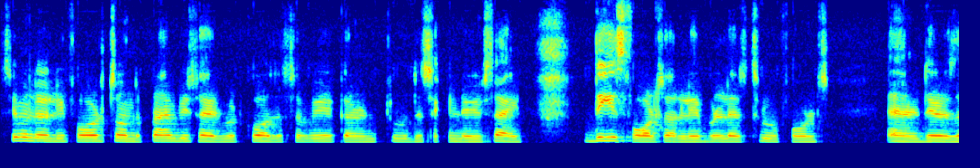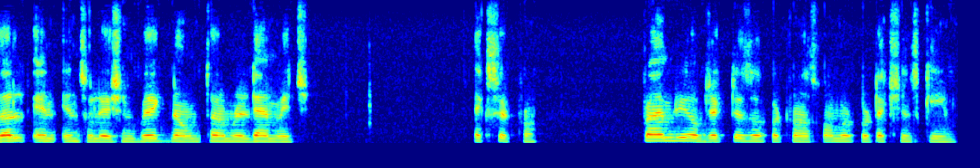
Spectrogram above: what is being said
Similarly, faults on the primary side would cause a severe current to the secondary side. These faults are labeled as through faults and they result in insulation breakdown, thermal damage, etc. Primary objectives of a transformer protection scheme.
